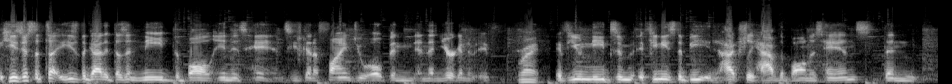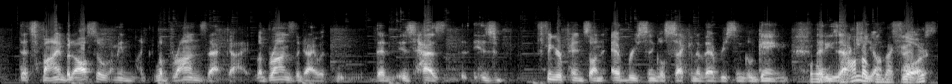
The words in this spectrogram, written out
he's just a ty- he's the guy that doesn't need the ball in his hands. He's going to find you open, and then you're going to if Right. if you need to if he needs to be actually have the ball in his hands, then that's fine. But also, I mean, like LeBron's that guy. LeBron's the guy with that is has his fingerprints on every single second of every single game that he's Rondo actually on the floor. this.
